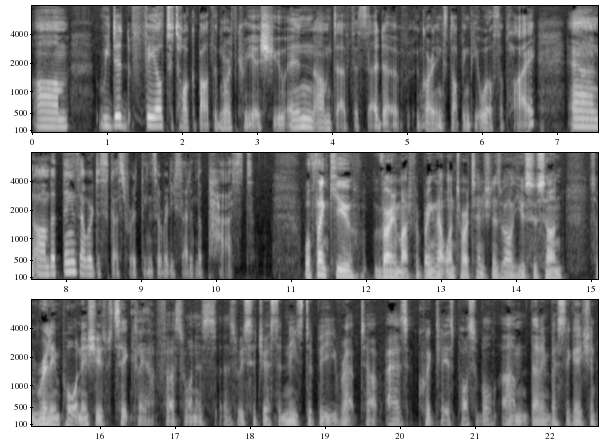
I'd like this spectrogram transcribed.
Um, we did fail to talk about the North Korea issue in um, said uh, regarding stopping the oil supply. And um, the things that were discussed were things already said in the past. Well, thank you very much for bringing that one to our attention as well. Yu Sun, some really important issues, particularly that first one, as, as we suggested, needs to be wrapped up as quickly as possible, um, that investigation.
